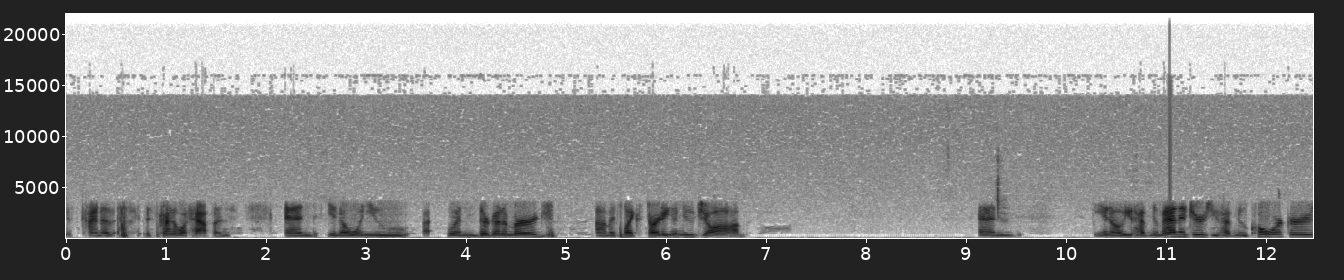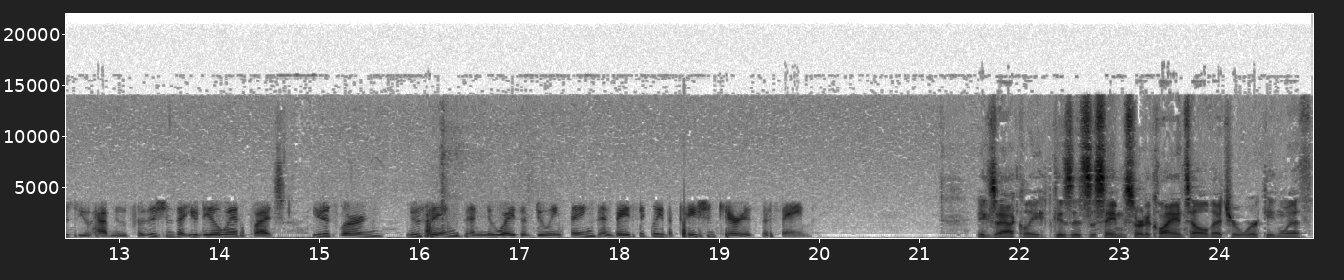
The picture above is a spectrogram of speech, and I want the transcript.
It's kind of it's kind of what happens. And you know, when you when they're going to merge, um, it's like starting a new job. And you know, you have new managers, you have new coworkers, you have new physicians that you deal with, but you just learn new things and new ways of doing things. And basically, the patient care is the same. Exactly, because it's the same sort of clientele that you're working with.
